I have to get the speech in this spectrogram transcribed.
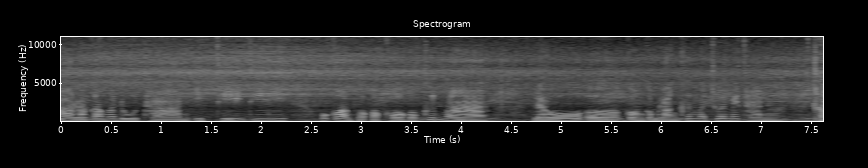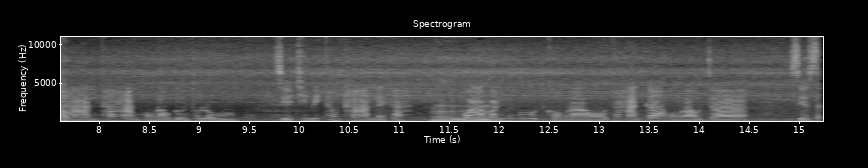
ค่ะ แล้วก็มาดูฐานอิทธิที่เมื่อก่อนผกคเขาขึ้นมา แล้วเออกองกำลังขึ้นมาช่วยไม่ทันครับ ฐานทหารของเราโดนถล่มเสียชีวิตทั้งฐานเลยค่ะ อืม กว่าบรรพบุรุษของเราทหารกล้าของเราจะ เสียส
